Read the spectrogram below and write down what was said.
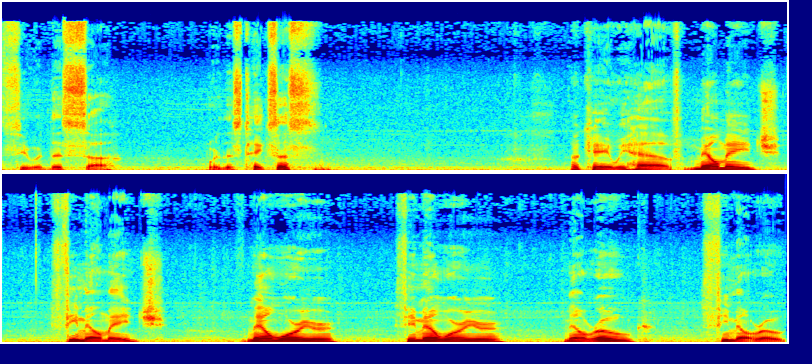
see what this. Uh, where this takes us. Okay, we have male mage, female mage, male warrior, female warrior, male rogue, female rogue.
